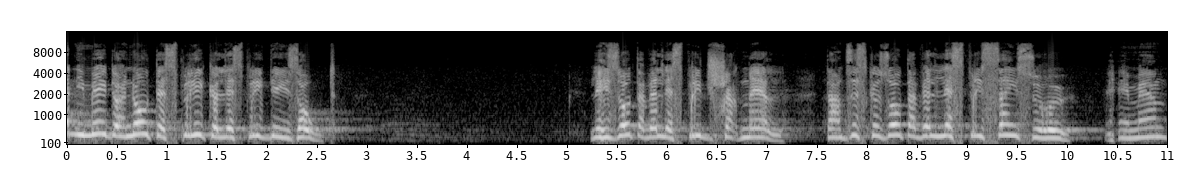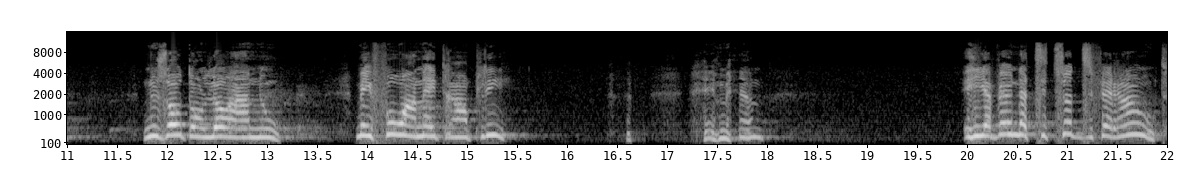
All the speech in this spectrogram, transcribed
animés d'un autre esprit que l'esprit des autres. Les autres avaient l'esprit du charnel, tandis que les autres avaient l'Esprit Saint sur eux. Amen. Nous autres, on l'a en nous. Mais il faut en être rempli. Amen. Et il y avait une attitude différente.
